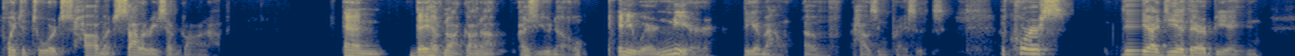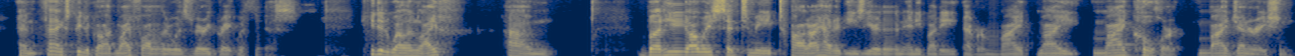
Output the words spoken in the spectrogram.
pointed towards how much salaries have gone up. And they have not gone up, as you know, anywhere near the amount of housing prices. Of course, the idea there being, and thanks be to God, my father was very great with this. He did well in life. Um, but he always said to me, Todd, I had it easier than anybody ever. My my my cohort, my generation.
